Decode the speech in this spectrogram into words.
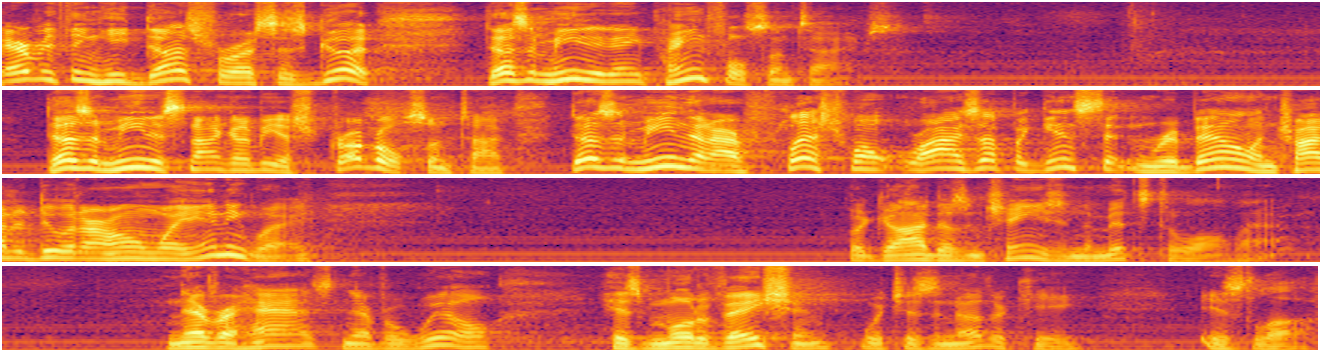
everything He does for us is good. Doesn't mean it ain't painful sometimes. Doesn't mean it's not going to be a struggle sometimes. Doesn't mean that our flesh won't rise up against it and rebel and try to do it our own way anyway. But God doesn't change in the midst of all that. Never has, never will. His motivation, which is another key, is love.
